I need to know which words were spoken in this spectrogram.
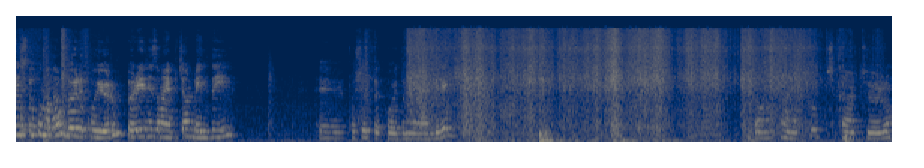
Ispanağı hiç dokunmadan böyle koyuyorum. Böreği ne zaman yapacağım belli değil. Ee, poşetle koydum yani direkt. Buradan bir tane turp çıkartıyorum.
